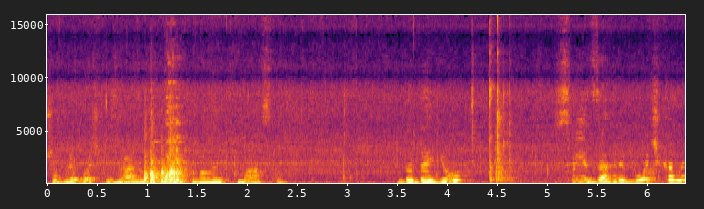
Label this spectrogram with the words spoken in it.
Щоб грибочки зразу викували масло додаю слід за грибочками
